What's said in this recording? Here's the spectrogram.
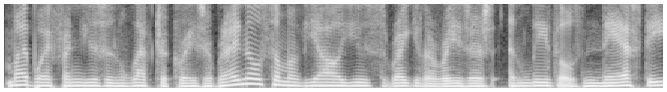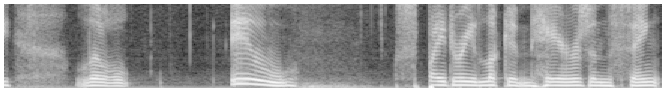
my boyfriend uses an electric razor, but I know some of y'all use the regular razors and leave those nasty little, ew, spidery looking hairs in the sink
